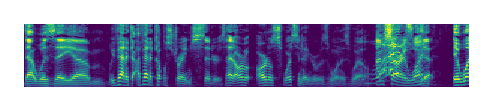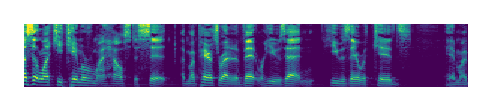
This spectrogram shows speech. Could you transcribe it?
that was a. Um, we've had a, I've had a couple strange sitters. I had Arnold, Arnold Schwarzenegger was one as well. I'm sorry, what? Yeah, it wasn't like he came over my house to sit. My parents were at an event where he was at, and he was there with kids. And my,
